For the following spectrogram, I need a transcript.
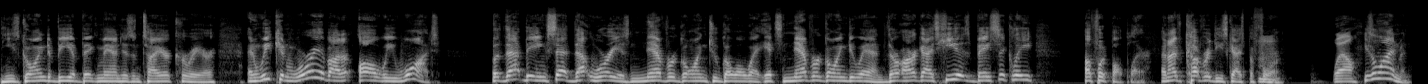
He's going to be a big man his entire career, and we can worry about it all we want. But that being said, that worry is never going to go away. It's never going to end. There are guys. He is basically a football player, and I've covered these guys before. Hmm. well, He's a lineman.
